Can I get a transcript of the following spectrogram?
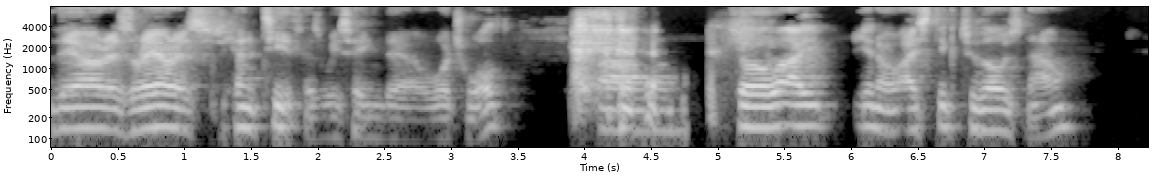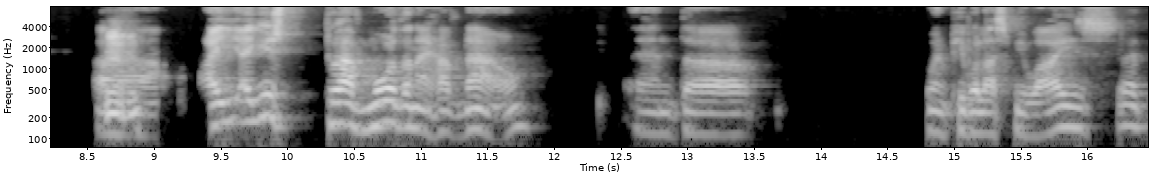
they are as rare as hen teeth, as we say in the watch world. Um, so I, you know, I stick to those now. Uh, mm-hmm. I, I, used to have more than I have now, and uh, when people ask me why, is that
